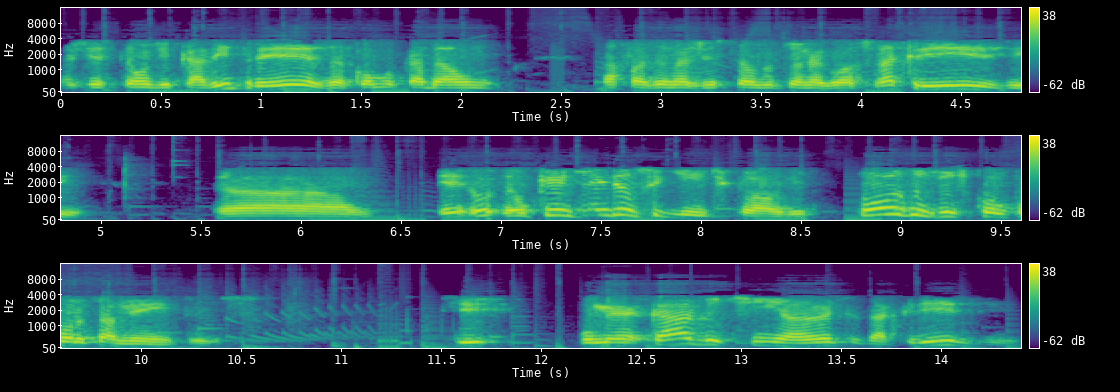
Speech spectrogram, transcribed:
da gestão de cada empresa, como cada um está fazendo a gestão do seu negócio na crise. Uh, eu, o que eu entendo é o seguinte, Cláudio. Todos os comportamentos que o mercado tinha antes da crise,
